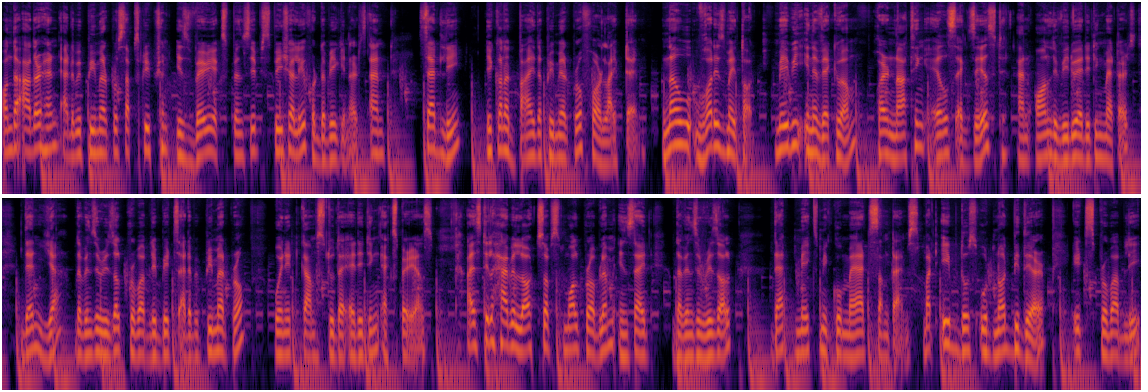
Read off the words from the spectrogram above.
On the other hand, Adobe Premiere Pro subscription is very expensive, especially for the beginners. And sadly, you cannot buy the Premiere Pro for lifetime. Now, what is my thought? Maybe in a vacuum where nothing else exists and only video editing matters, then yeah, the DaVinci Resolve probably beats Adobe Premiere Pro when it comes to the editing experience. I still have a lots of small problem inside DaVinci Resolve that makes me go mad sometimes. But if those would not be there, it's probably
